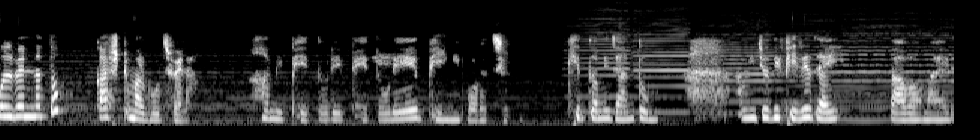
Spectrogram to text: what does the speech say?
বলবেন না তো, কাস্টমার বুঝবে না। আমি ভেতরে ভেতরে ভেঙে পড়েছিলাম কিন্তু আমি জানতাম আমি যদি ফিরে যাই, বাবা মায়ের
